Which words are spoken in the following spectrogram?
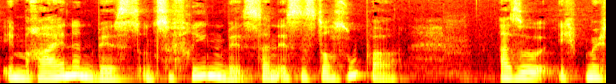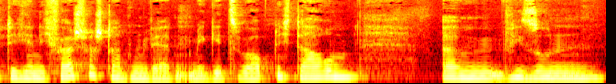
im Reinen bist und zufrieden bist, dann ist es doch super. Also ich möchte hier nicht falsch verstanden werden. Mir geht es überhaupt nicht darum, ähm, wie so ein,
